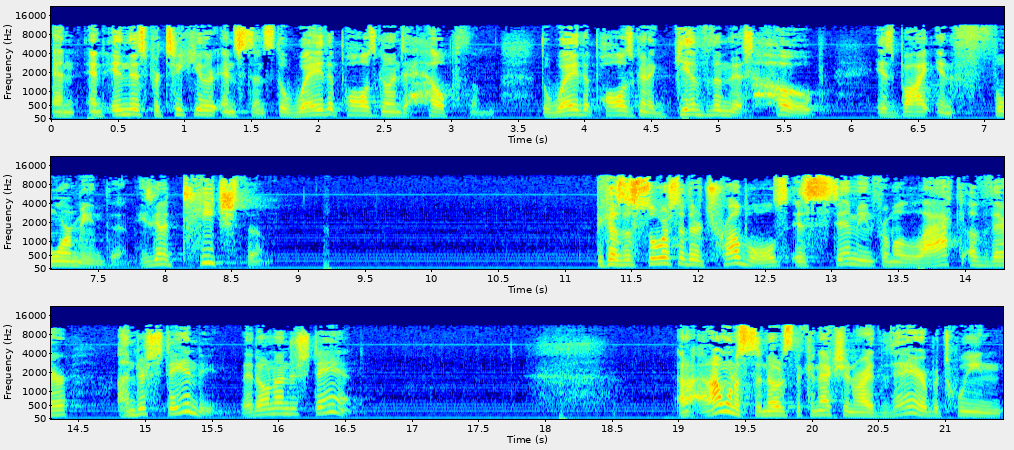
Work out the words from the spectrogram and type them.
And, and in this particular instance, the way that Paul is going to help them, the way that Paul is going to give them this hope, is by informing them. He's going to teach them. Because the source of their troubles is stemming from a lack of their understanding. They don't understand. And I, and I want us to notice the connection right there between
